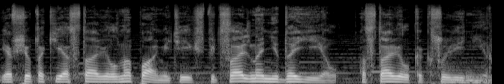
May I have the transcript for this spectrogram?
я все-таки оставил на памяти, их специально не доел, оставил как сувенир.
